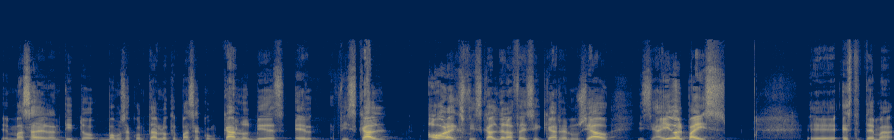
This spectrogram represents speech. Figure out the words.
eh, más adelantito. Vamos a contar lo que pasa con Carlos Vides, el fiscal, ahora exfiscal de la FESI, que ha renunciado y se ha ido del país. Eh, este tema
